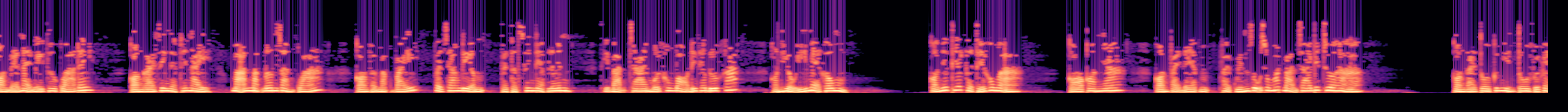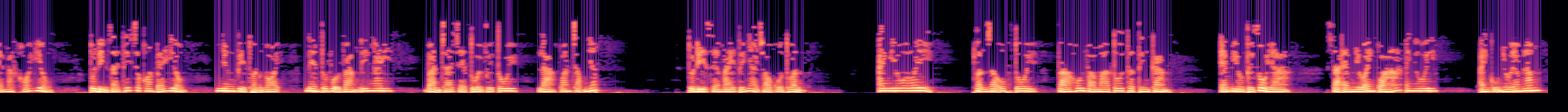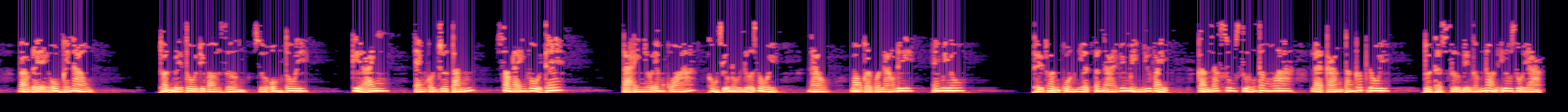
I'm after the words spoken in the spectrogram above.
Còn bé này ngây thơ quá đấy. Con gái xinh đẹp thế này mà ăn mặc đơn giản quá. Con phải mặc váy, phải trang điểm, phải thật xinh đẹp lên. Thì bạn trai mới không bỏ đi theo đứa khác. Con hiểu ý mẹ không? Có nhất thiết phải thế không ạ? Có con nha. Con phải đẹp, phải quyến rũ trong mắt bạn trai biết chưa hả? Con gái tôi cứ nhìn tôi với vẻ mặt khó hiểu. Tôi định giải thích cho con bé hiểu, nhưng vì Thuận gọi, nên tôi vội vàng đi ngay. Bạn trai trẻ tuổi với tôi là quan trọng nhất. Tôi đi xe máy tới nhà trọ của Thuận. Anh yêu ơi! Thuận ra ôm tôi và hôn vào má tôi thật tình cảm. Em yêu tới rồi à? Dạ em nhớ anh quá, anh ơi. Anh cũng nhớ em lắm, vào đây anh ôm cái nào. Thuận bế tôi đi vào giường rồi ôm tôi. Kìa anh, em còn chưa tắm, sao lại anh vội thế? Tại anh nhớ em quá, không chịu nổi nữa rồi. Nào, mau cởi quần áo đi, em yêu. Thấy Thuận cuồng nhiệt ân ái với mình như vậy, cảm giác sung sướng thăng hoa lại càng tăng gấp đôi. Tôi thật sự bị ngấm đòn yêu rồi ạ.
